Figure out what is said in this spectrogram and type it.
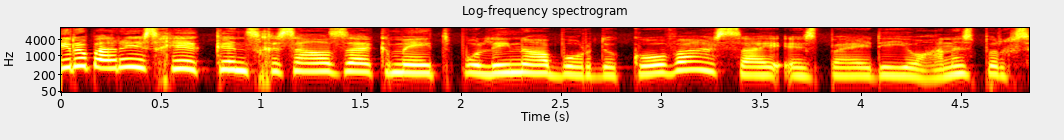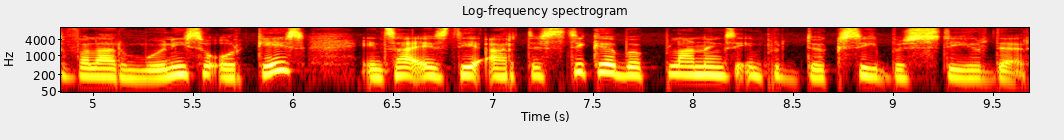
Hier op RSG Kunsgesels ek met Polina Bordokova. Sy is by die Johannesburgse Filharmoniese Orkees en sy is die artistieke beplannings- en produksiebestuurder.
